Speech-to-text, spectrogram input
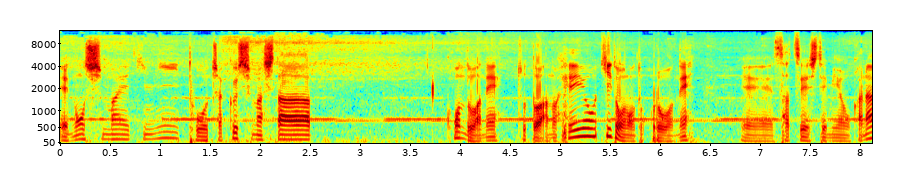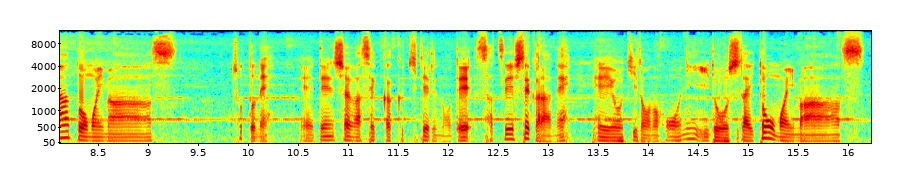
江ノ島駅に到着しました。今度はね、ちょっとあの併用軌道のところをね、えー、撮影してみようかなと思います。ちょっとね、えー、電車がせっかく来てるので、撮影してからね、併用軌道の方に移動したいと思います。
